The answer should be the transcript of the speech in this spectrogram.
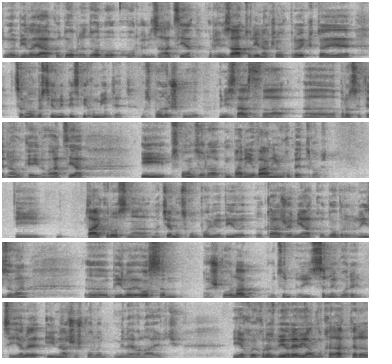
to je bila jako dobra, dobra organizacija. Organizator inače ovog projekta je Crnogorski olimpijski komitet uz podršku Ministarstva e, uh, prosvete, nauke i inovacija i sponzora kompanije Vani Jugo Petrov. I taj kros na, na Čemovskom polju je bio, kažem, jako dobro organizovan. E, bilo je osam škola u iz Crne Gore cijele i naša škola Mileva Lajović. Iako je kroz bio revijalnog karaktera,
